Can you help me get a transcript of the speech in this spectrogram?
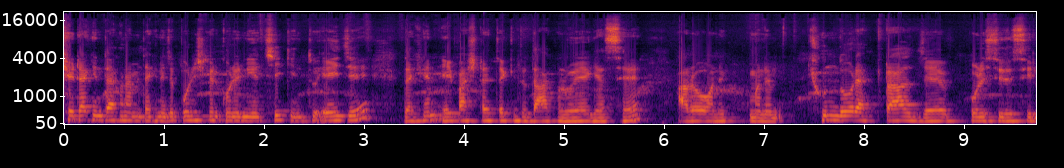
সেটা কিন্তু এখন আমি দেখেন যে পরিষ্কার করে নিয়েছি, কিন্তু এই যে দেখেন এই পাশটাতে কিন্তু দাগ রয়ে গেছে আরও অনেক মানে সুন্দর একটা যে পরিস্থিতি ছিল,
